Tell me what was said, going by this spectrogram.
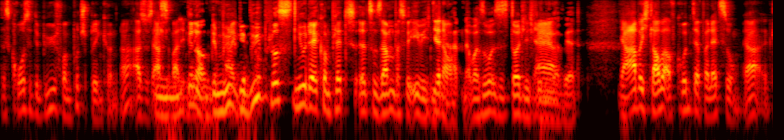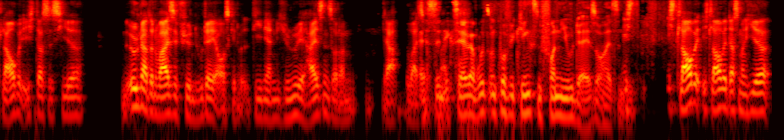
das große Debüt von Butch bringen können. Ne? Also das erste Mal. Mhm, genau, Debüt, Debüt plus New Day komplett äh, zusammen, was wir ewig nicht Genau. mehr hatten. Aber so ist es deutlich Ja, weniger ja. wert. Ja, aber ich glaube, aufgrund der Verletzung, ja, glaube ich, dass es hier in irgendeiner Art und Weise für New Day ausgeht, die ja nicht New Day heißen, sondern ja, du weißt, Es ich sind. Xavier Woods und Kofi Kingston von New Day, so heißen die. Ich, ich, glaube, ich glaube, dass man hier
